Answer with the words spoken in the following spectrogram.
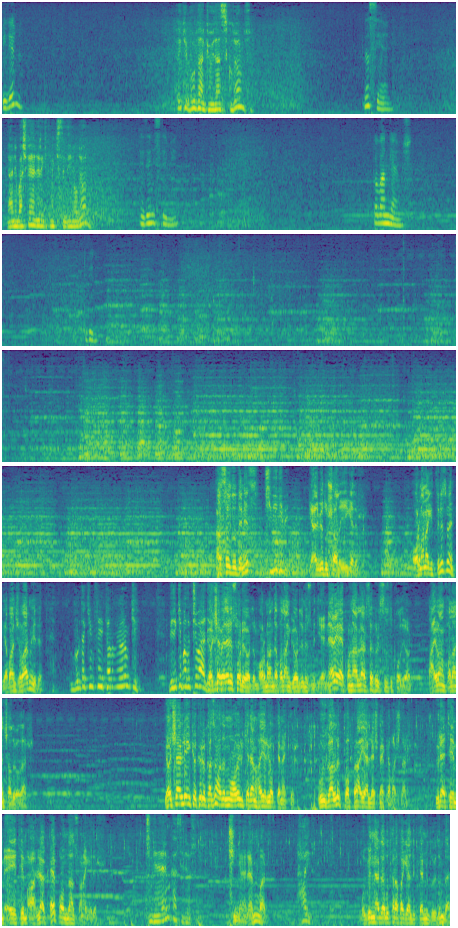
Bilir mi? Peki buradan köyden sıkılıyor musun? Nasıl yani? Yani başka yerlere gitmek istediğin oluyor mu? Neden istemeyeyim? Babam gelmiş. Gidelim. Nasıldı Deniz? Çivi gibi. Gel bir duş al iyi gelir. Ormana gittiniz mi? Yabancı var mıydı? Burada kimseyi tanımıyorum ki. Bir iki balıkçı vardı. Göçebeleri soruyordum. Ormanda falan gördünüz mü diye. Nereye konarlarsa hırsızlık oluyor. Hayvan falan çalıyorlar. Göçerliğin kökünü kazımadın mı o ülkeden hayır yok demektir. Uygarlık toprağa yerleşmekle başlar. Üretim, eğitim, ahlak hep ondan sonra gelir. Çingeneleri mi kastediyorsunuz? Çingeneler mi vardı? Hayır. Bugünlerde bu tarafa geldiklerini duydum da.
